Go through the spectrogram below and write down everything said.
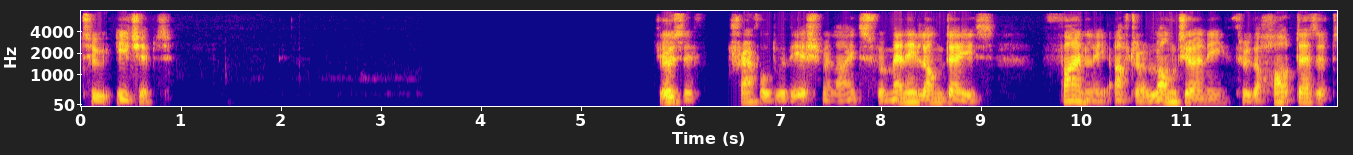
to Egypt? Joseph traveled with the Ishmaelites for many long days. Finally, after a long journey through the hot desert,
